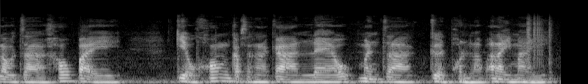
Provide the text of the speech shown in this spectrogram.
เราจะเข้าไปเกี่ยวข้องกับสถานการณ์แล้วมันจะเกิดผลลัพธ์อะไรไหมอืมเออ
